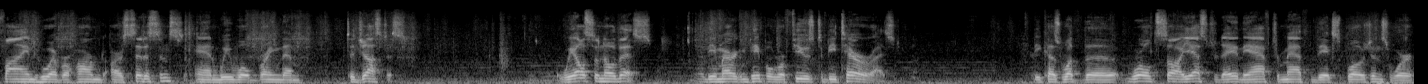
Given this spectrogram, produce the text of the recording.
find whoever harmed our citizens, and we will bring them to justice. We also know this. The American people refuse to be terrorized. Because what the world saw yesterday in the aftermath of the explosions were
